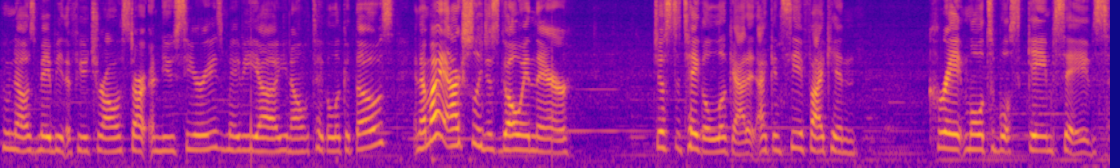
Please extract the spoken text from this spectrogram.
who knows, maybe in the future I'll start a new series. Maybe, uh, you know, take a look at those. And I might actually just go in there just to take a look at it. I can see if I can create multiple game saves.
